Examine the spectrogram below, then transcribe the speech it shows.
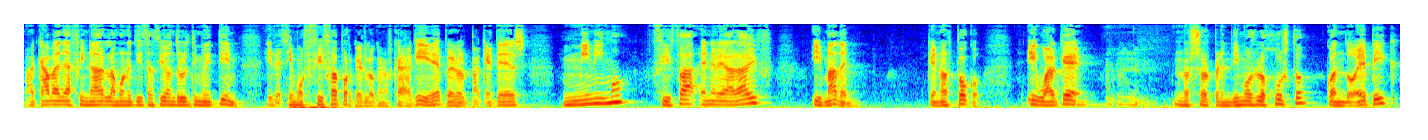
acaba de afinar la monetización del Ultimate Team y decimos FIFA porque es lo que nos cae aquí, ¿eh? pero el paquete es mínimo FIFA, NBA Live y Madden, que no es poco. Igual que nos sorprendimos lo justo cuando Epic,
